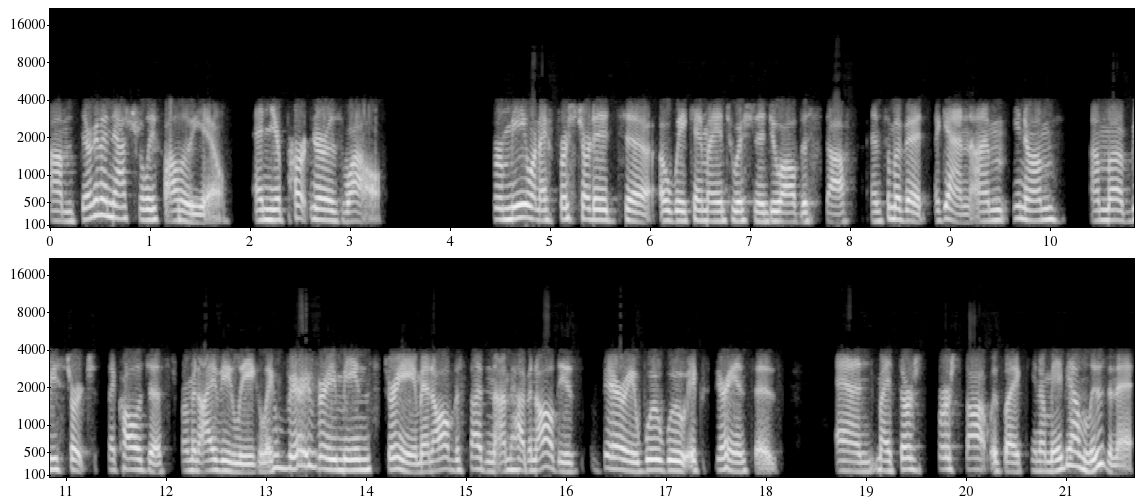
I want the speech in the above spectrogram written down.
um, they're going to naturally follow you and your partner as well. For me, when I first started to awaken my intuition and do all this stuff, and some of it, again, I'm, you know, I'm, I'm a research psychologist from an Ivy League, like very, very mainstream. And all of a sudden, I'm having all these very woo woo experiences and my thir- first thought was like, you know, maybe I'm losing it.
